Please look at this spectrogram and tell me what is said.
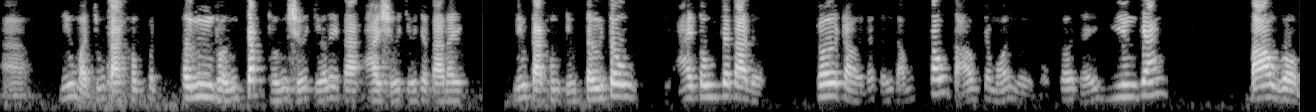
À, nếu mà chúng ta không có ưng thuận chấp thuận sửa chữa lấy ta ai sửa chữa cho ta đây? Nếu ta không chịu tự tu thì ai tu cho ta được? Cơ trời đã tự động cấu tạo cho mỗi người một cơ thể duyên dáng, bao gồm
